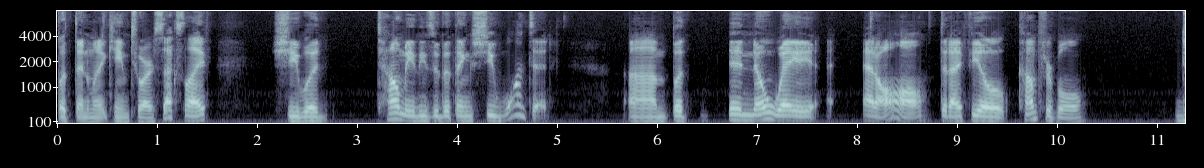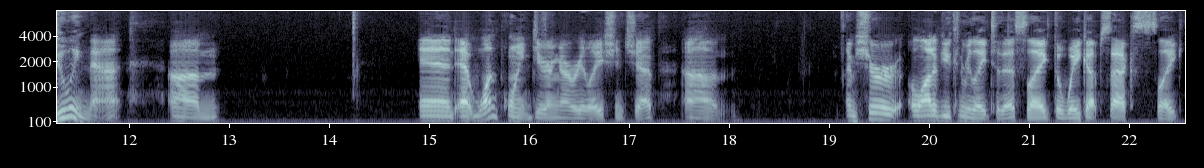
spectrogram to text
But then when it came to our sex life, she would tell me these are the things she wanted. Um, but in no way at all did I feel comfortable doing that. Um, and at one point during our relationship, um, I'm sure a lot of you can relate to this, like the wake up sex, like,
